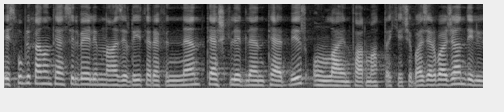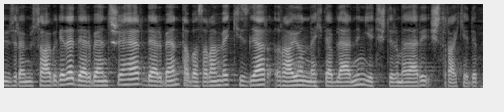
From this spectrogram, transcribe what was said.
Respublikanın Təhsil və Elm Nazirliyi tərəfindən təşkil edilən tədbir onlayn formatda keçib. Azərbaycan Azərbaycan dili üzrə müsabiqədə Dərbənd şəhər, Dərbənd, Tabasaran və Kizlər rayon məktəblərinin yetişdirmələri iştirak edib.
